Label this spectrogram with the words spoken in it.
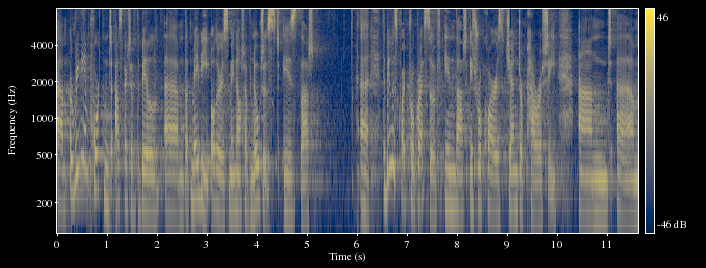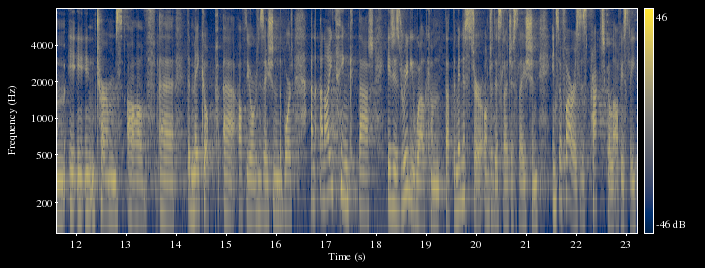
Um, a really important aspect of the bill um, that maybe others may not have noticed is that uh, the bill is quite progressive in that it requires gender parity and um, in, in, terms of uh, the makeup uh, of the organisation and the board. And, and, I think that it is really welcome that the Minister under this legislation, insofar as is practical obviously,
